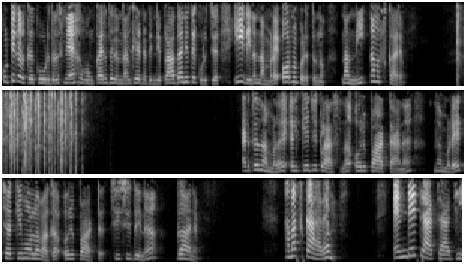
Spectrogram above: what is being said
കുട്ടികൾക്ക് കൂടുതൽ സ്നേഹവും കരുതലും നൽകേണ്ടതിന്റെ പ്രാധാന്യത്തെക്കുറിച്ച് ഈ ദിനം നമ്മളെ ഓർമ്മപ്പെടുത്തുന്നു. നന്ദി നമസ്കാരം. അടുത്ത നമ്മളെ എൽ കെ ജി ക്ലാസ്സിന് ഒരു പാട്ടാണ് നമ്മുടെ ചക്കിമോള വക ഒരു പാട്ട്. ശിശുദിന ഗാനം. നമസ്കാരം. എന്റെ ചാച്ചാജി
